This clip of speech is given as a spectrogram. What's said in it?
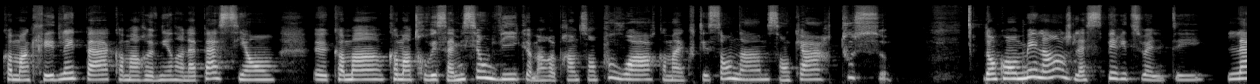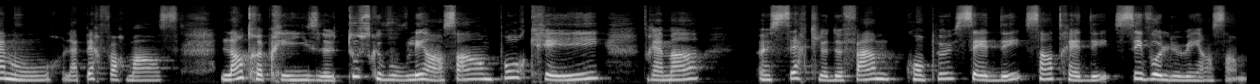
comment créer de l'impact, comment revenir dans la passion, euh, comment comment trouver sa mission de vie, comment reprendre son pouvoir, comment écouter son âme, son cœur, tout ça. Donc on mélange la spiritualité, l'amour, la performance, l'entreprise, tout ce que vous voulez ensemble pour créer vraiment un cercle de femmes qu'on peut s'aider, s'entraider, s'évoluer ensemble.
